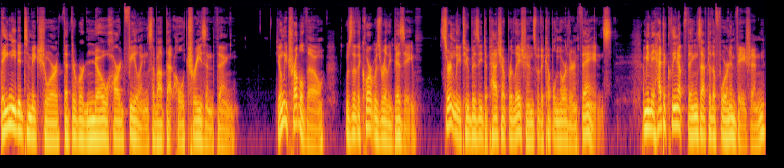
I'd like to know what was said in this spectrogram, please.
They needed to make sure that there were no hard feelings about that whole treason thing. The only trouble, though, was that the court was really busy. Certainly too busy to patch up relations with a couple northern thanes. I mean, they had to clean up things after the foreign invasion,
